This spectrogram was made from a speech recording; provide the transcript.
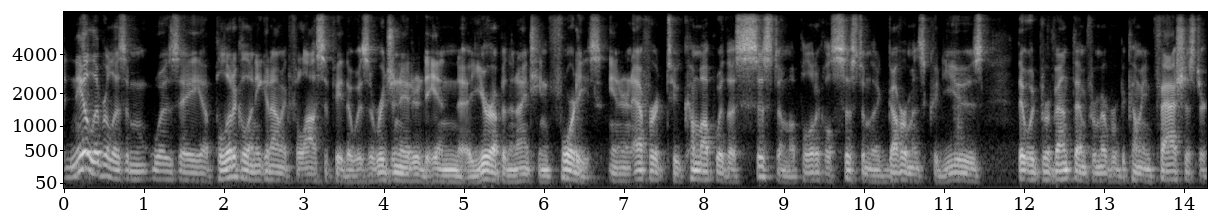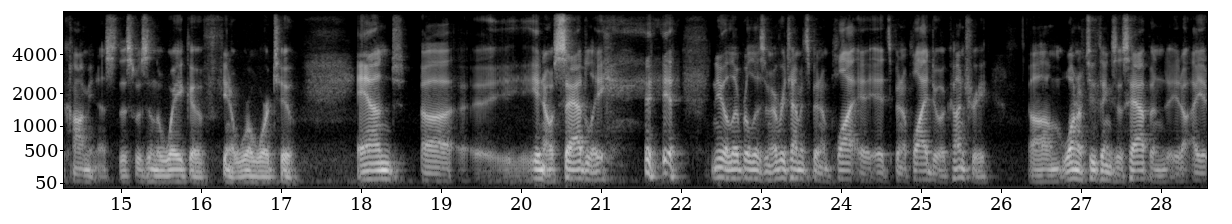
neoliberalism was a, a, political and economic philosophy that was originated in uh, Europe in the 1940s in an effort to come up with a system, a political system that governments could use that would prevent them from ever becoming fascist or communist. This was in the wake of you know World War II, and uh, you know sadly, neoliberalism every time it's been applied it's been applied to a country um, one of two things has happened. It, I,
